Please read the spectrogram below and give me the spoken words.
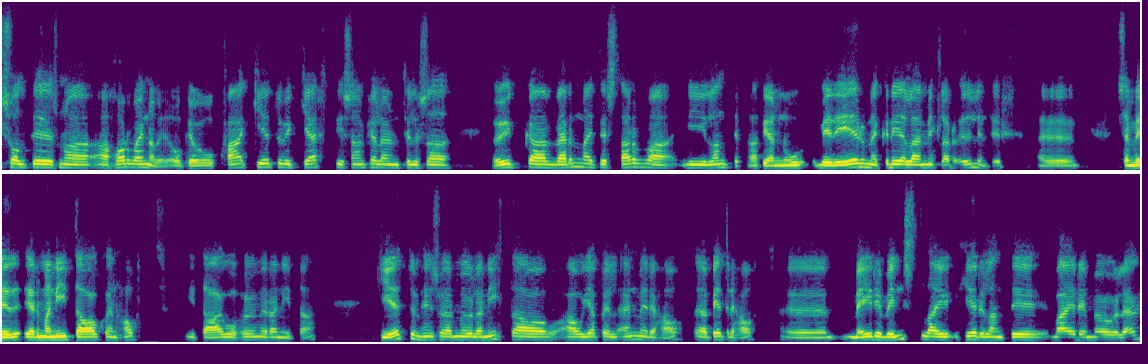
svolítið að horfa á við okay, og hvað getum við gert í samfélaginu til þess að auka verðmæti starfa í landin af því að nú við erum með gríðilega miklar auðlindir uh, sem við erum að nýta ákveðin hátt í dag og höfum verið að nýta getum hins vegar mögulega nýta á, á jafnvel enn meiri hátt, eða betri hátt Uh, meiri vinsla hér í landi væri möguleg,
